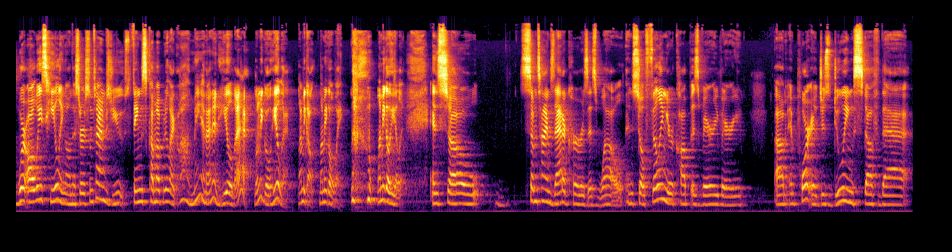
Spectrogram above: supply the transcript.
we're always healing on this earth. Sometimes you things come up, you're like, oh man, I didn't heal that. Let me go heal that. Let me go. Let me go away. Let me go heal it. And so sometimes that occurs as well. And so filling your cup is very, very um, important. Just doing stuff that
